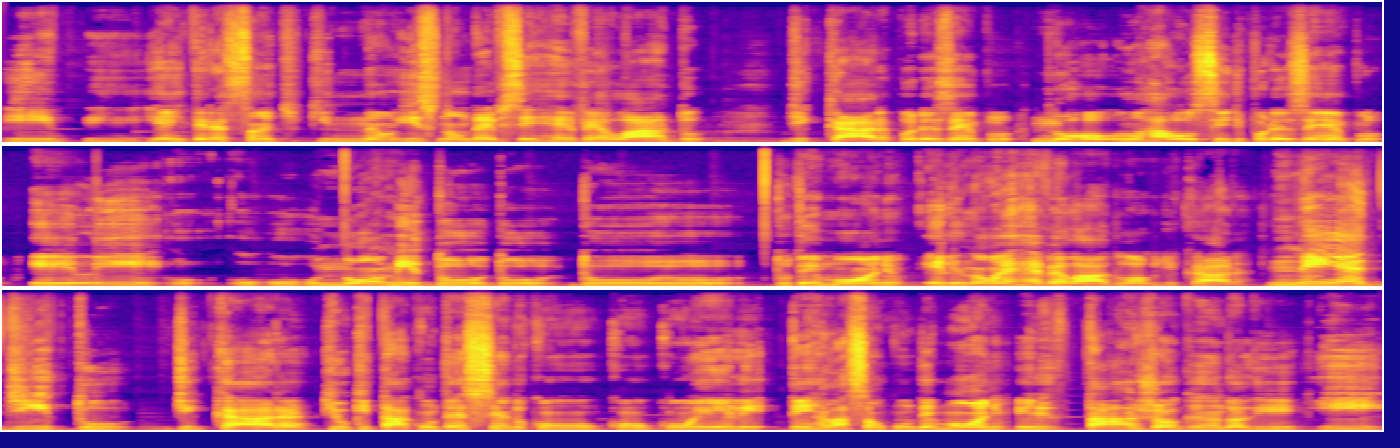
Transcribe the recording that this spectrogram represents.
e, e, é interessante que não, isso não deve ser revelado de cara. Por exemplo, no, no Hollow Seed, por exemplo, ele. O, o, o nome do, do, do, do demônio, ele não é revelado logo de cara. Nem é dito de cara que o que tá acontecendo com, com, com ele tem relação com o demônio. Ele tá jogando ali e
